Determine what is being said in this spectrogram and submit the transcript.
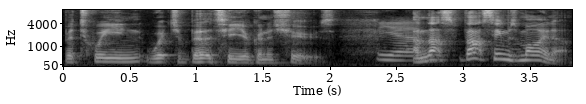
between which ability you're going to choose, yeah. and that's that seems minor.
